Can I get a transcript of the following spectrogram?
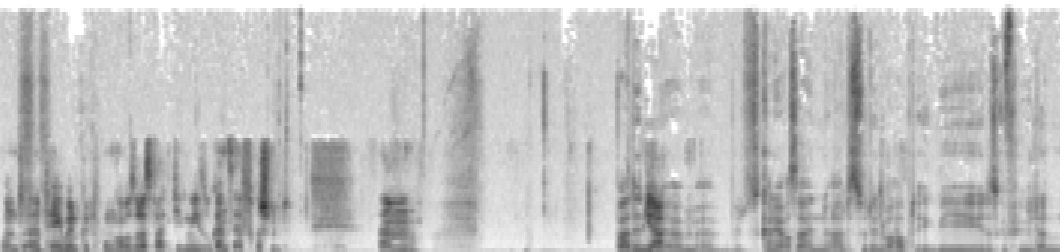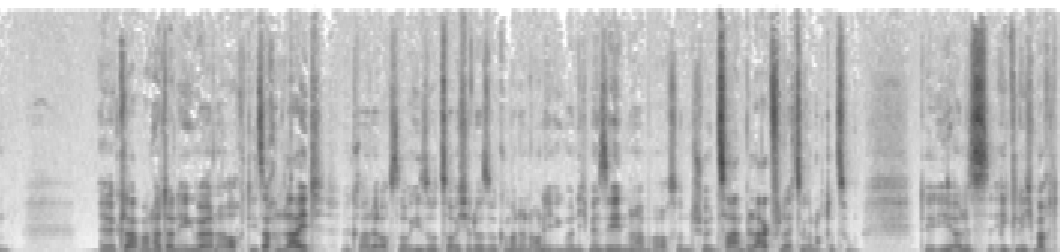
und äh, Tailwind getrunken, aber so, das war irgendwie so ganz erfrischend. Ähm, war denn, ja. ähm, es kann ja auch sein, hattest du denn überhaupt irgendwie das Gefühl, dann, äh, klar, man hat dann irgendwann auch die Sachen leid, gerade auch so ISO-Zeug oder so, kann man dann auch nicht irgendwann nicht mehr sehen. Dann haben wir auch so einen schönen Zahnbelag vielleicht sogar noch dazu, der eh alles eklig macht.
